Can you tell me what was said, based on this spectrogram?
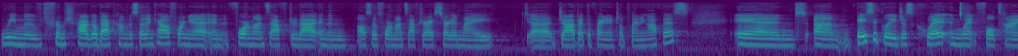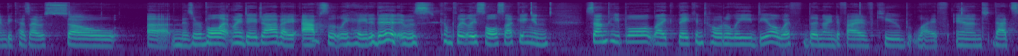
we moved from Chicago back home to Southern California, and four months after that, and then also four months after I started my uh, job at the financial planning office and um, basically just quit and went full time because I was so uh, miserable at my day job. I absolutely hated it. It was completely soul sucking. And some people, like, they can totally deal with the nine to five cube life. And that's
